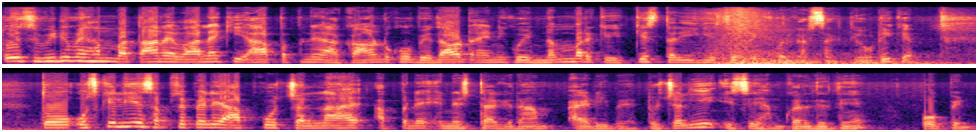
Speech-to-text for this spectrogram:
तो इस वीडियो में हम बताने वाले हैं कि आप अपने अकाउंट को विदाउट एनी कोई नंबर के किस तरीके से रिकवर कर सकते हो, ठीक है? तो उसके लिए सबसे पहले आपको चलना है अपने इंस्टाग्राम आईडी पे। तो चलिए इसे हम कर देते हैं ओपन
